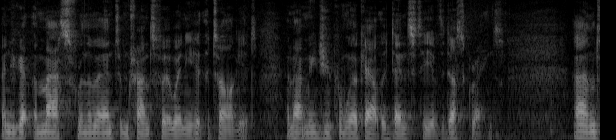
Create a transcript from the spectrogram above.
and you get the mass from the momentum transfer when you hit the target. And that means you can work out the density of the dust grains. And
